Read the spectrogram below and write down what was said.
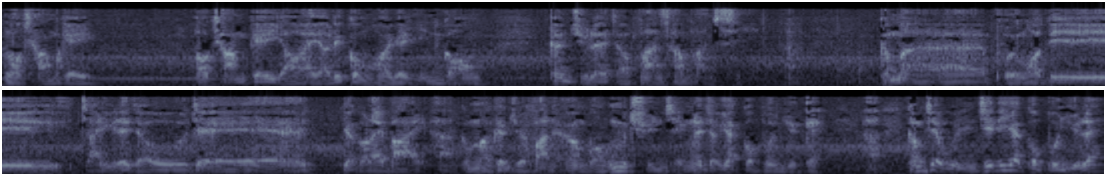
洛杉磯。洛杉磯又係有啲公開嘅演講，跟住咧就翻三藩市，咁啊陪我啲仔咧就即係一個禮拜嚇，咁啊跟住翻嚟香港，咁全程咧就一個半月嘅嚇，咁即係換言之呢一個半月咧，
